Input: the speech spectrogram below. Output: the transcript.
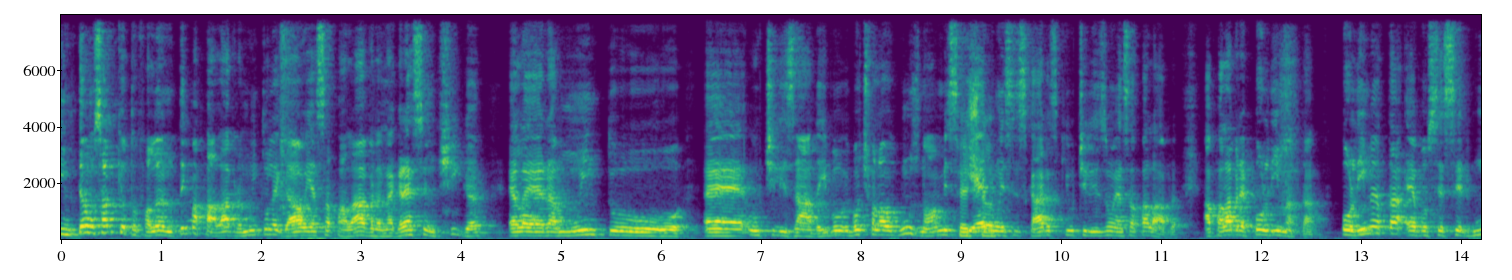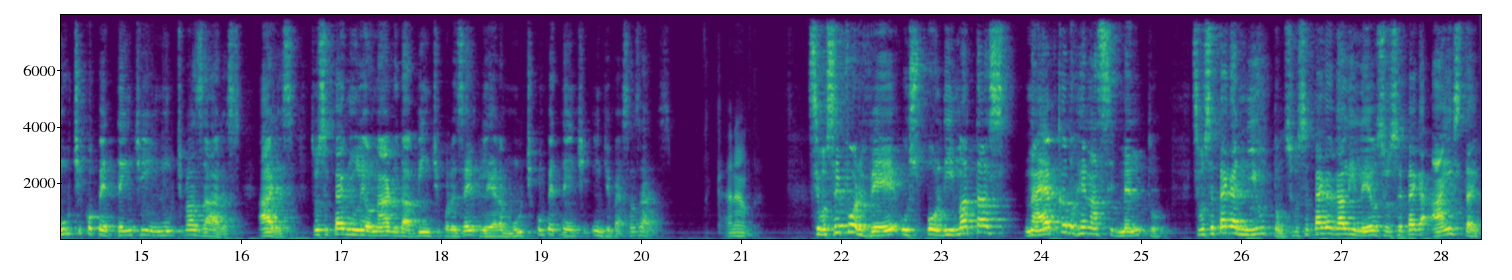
Então, sabe o que eu estou falando? Tem uma palavra muito legal e essa palavra, na Grécia Antiga, ela era muito é, utilizada. E vou, eu vou te falar alguns nomes Fechou. que eram esses caras que utilizam essa palavra. A palavra é polímata. Polímata é você ser multicompetente em múltiplas áreas. áreas. Se você pega um Leonardo da Vinci, por exemplo, ele era multicompetente em diversas áreas. Caramba. Se você for ver os polímatas, na época do Renascimento, se você pega Newton, se você pega Galileu, se você pega Einstein,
